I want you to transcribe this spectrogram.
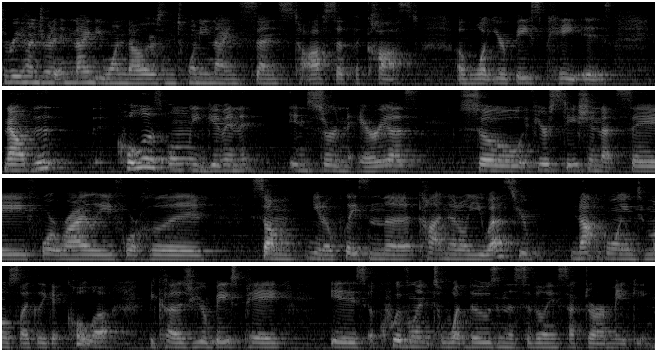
$391.29 to offset the cost of what your base pay is. Now, the COLA is only given in certain areas. So if you're stationed at say Fort Riley, Fort Hood, some you know place in the continental US, you're not going to most likely get COLA because your base pay is equivalent to what those in the civilian sector are making.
